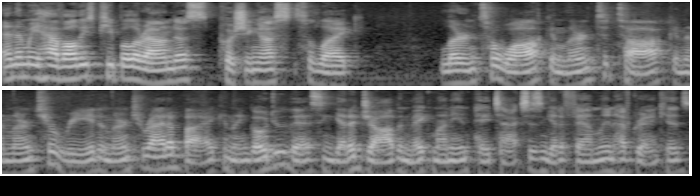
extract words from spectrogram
And then we have all these people around us pushing us to like learn to walk and learn to talk and then learn to read and learn to ride a bike and then go do this and get a job and make money and pay taxes and get a family and have grandkids.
